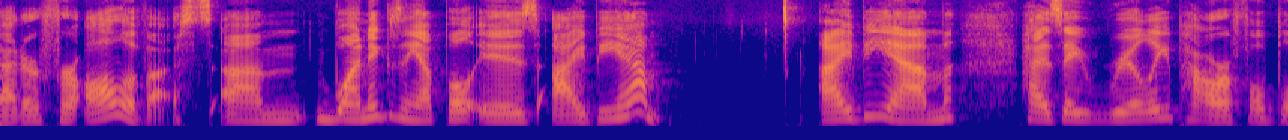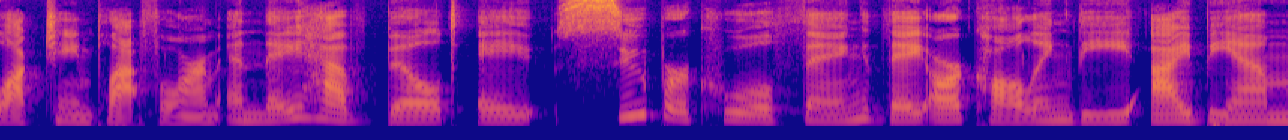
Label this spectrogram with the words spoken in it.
better for all of us. Um, one example is IBM. IBM has a really powerful blockchain platform and they have built a super cool thing they are calling the IBM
